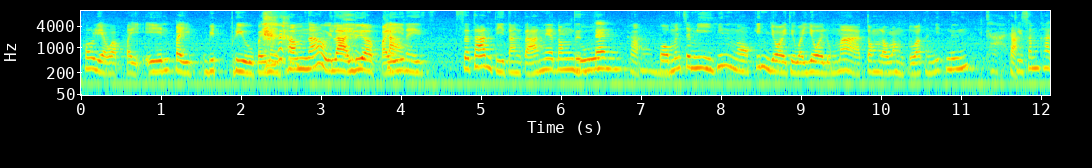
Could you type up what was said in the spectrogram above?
เขาเรียกว่าไปเอ็นไปบิดพริวไปในถ้ำนะ เวลาเรือไปค่ะใน สถานที่ต่างๆเนี่ยต้องตื่ดูนเต้นค่ะอืมเพราะมันจะมีหินงอกหินย่อยที่ว่าย่อยลงมา ต้องระวังตัวกันนิดนึง ค่ะ ค่ะ ที่สำคัญ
